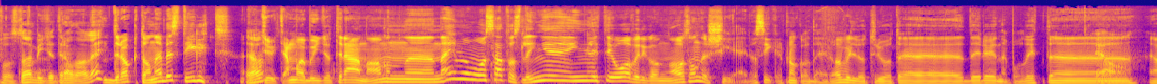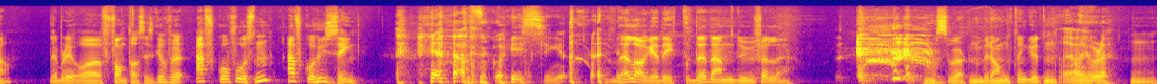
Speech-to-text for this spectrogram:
Fosen? Har de begynt å trene, eller? Draktene er bestilt. Ja. Jeg tror ikke de har begynt å trene, men eh, nei, vi må sette oss inn, inn litt i overganger og sånn. Det skjer jo sikkert noe der òg. Vil jo tro at det, det røyner på litt. eh, Ja. ja. Det blir jo fantastisk. For FK Fosen, FK Hyssing. FK Hyssing, ja. Det er laget ditt. Det er dem du følger. Svørte han vrangt, den gutten. Ja, jeg gjorde det. Mm.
